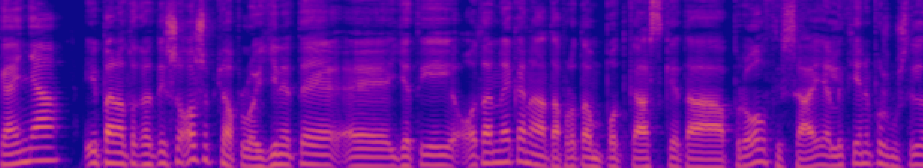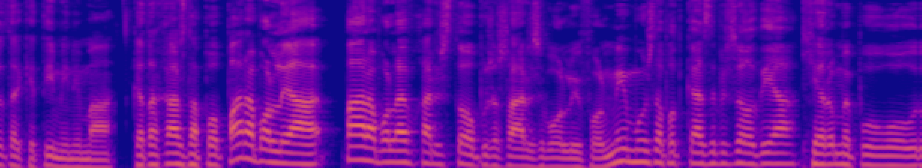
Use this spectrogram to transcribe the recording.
2019. Είπα να το κρατήσω όσο πιο απλό γίνεται, ε, γιατί όταν έκανα τα πρώτα μου podcast και τα προώθησα, η αλήθεια είναι πως μου στείλατε αρκετή μήνυμα. Καταρχάς, να πω πάρα πολλά, πάρα πολλά ευχαριστώ που σας άρεσε πολύ η φωνή μου στα podcast επεισόδια. Χαίρομαι που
